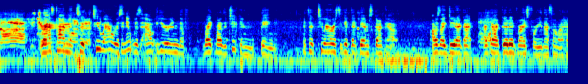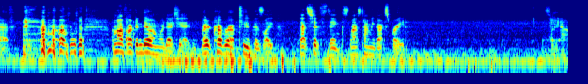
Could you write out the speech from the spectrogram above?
Ah, he's Last time it took it. two hours, and it was out here in the, right by the chicken thing. It took two hours to get that damn skunk out. I was like, dude, I got, I got good advice for you. That's all I have. I'm not fucking dealing with that shit. Better cover up too, cause like, that shit stinks. Last time he got sprayed. So yeah.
